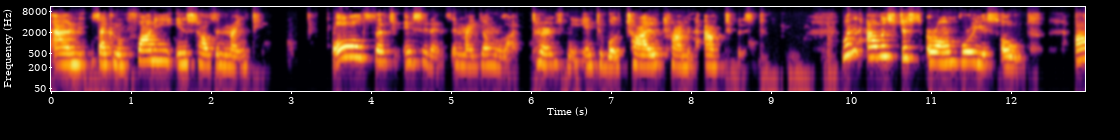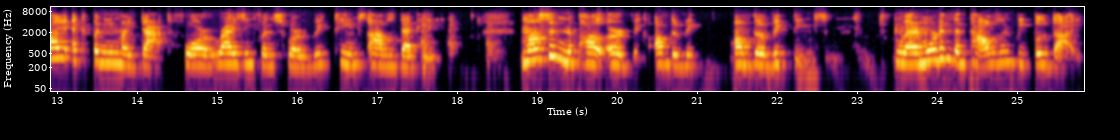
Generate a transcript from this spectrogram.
and Cyclone Fani in 2019. All such incidents in my young life turns me into a child climate activist. When I was just around four years old, I accompanied my dad for raising funds for the victims of the deadly massive Nepal earthquake of the of the victims, where more than 10,000 people died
